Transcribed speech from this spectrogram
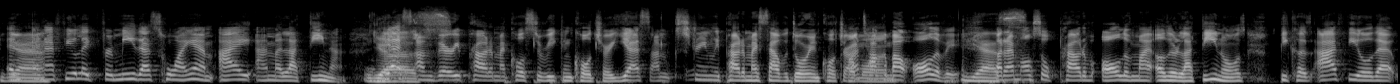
and, Yeah. and I feel like for me, that's who I am. I am a Latina. Yes. yes I'm very proud of my Costa Rican culture. Yes, I'm extremely proud of my Salvadorian culture. I talk on. about all of it. Yes. But I'm also proud of all of my other Latinos because I feel that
